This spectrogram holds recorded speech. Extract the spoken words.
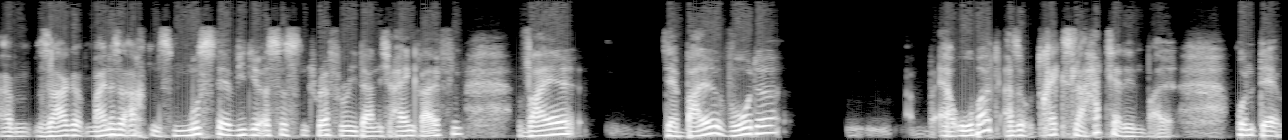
ähm, sage, meines Erachtens muss der Video Assistant Referee da nicht eingreifen, weil der Ball wurde erobert. Also Drexler hat ja den Ball. Und der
